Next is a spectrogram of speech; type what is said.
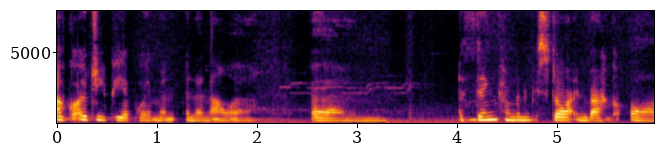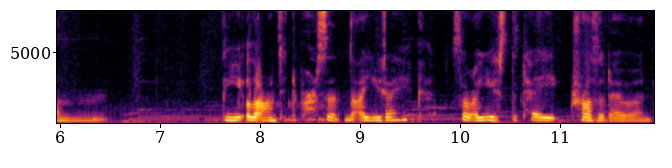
I've got a GP appointment in an hour. Um, I think I'm going to be starting back on the other antidepressant that I used to take. So I used to take trazodone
